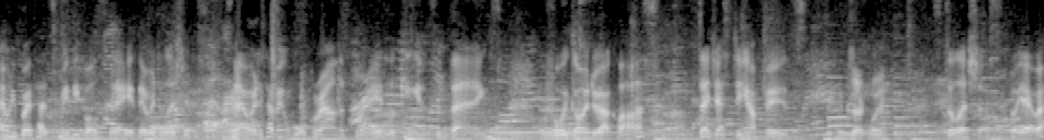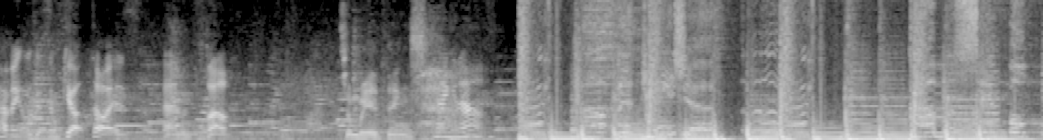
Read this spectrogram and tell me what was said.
and we both had smoothie bowls today. They were delicious. So now we're just having a walk around the parade, looking at some things before we go into our class, digesting our foods. Exactly. It's delicious. But yeah, we're having a look at some cute toys and stuff, Some weird things. hanging out. I'm a simple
